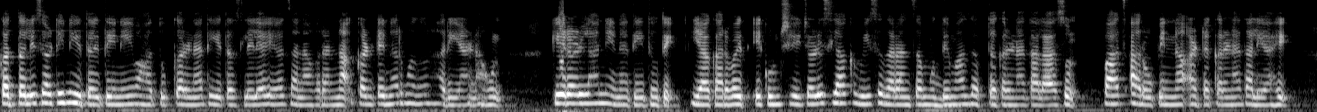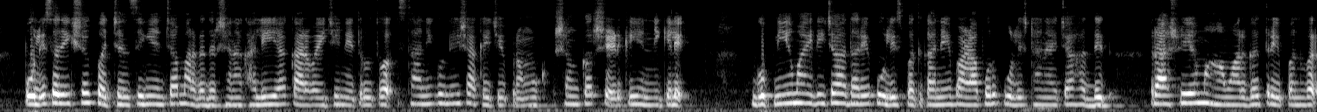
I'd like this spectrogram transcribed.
कत्तलीसाठी निर्दयतेने वाहतूक करण्यात येत असलेल्या या जनावरांना कंटेनरमधून हरियाणाहून केरळला नेण्यात येत होते. या कारवाईत एकूण शेहेचाळीस लाख वीस हजारांचा मुद्देमाल जप्त करण्यात आला असून पाच आरोपींना अटक करण्यात आली आहे. पोलीस अधीक्षक बच्चन सिंग यांच्या मार्गदर्शनाखाली या कारवाईचे नेतृत्व स्थानिक गुन्हे शाखेचे प्रमुख शंकर शेडके यांनी केले. गोपनीय माहितीच्या आधारे पोलीस पथकाने बाळापूर पोलीस ठाण्याच्या हद्दीत राष्ट्रीय महामार्ग त्रेपन्नवर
